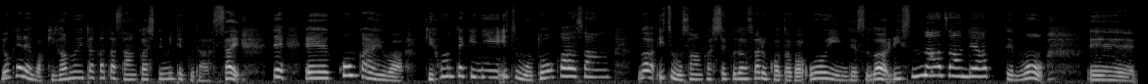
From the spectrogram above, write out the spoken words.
よければ気が向いた方参加してみてください。で、えー、今回は基本的にいつもトーカーさんがいつも参加してくださる方が多いんですが、リスナーさんであっても、えー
